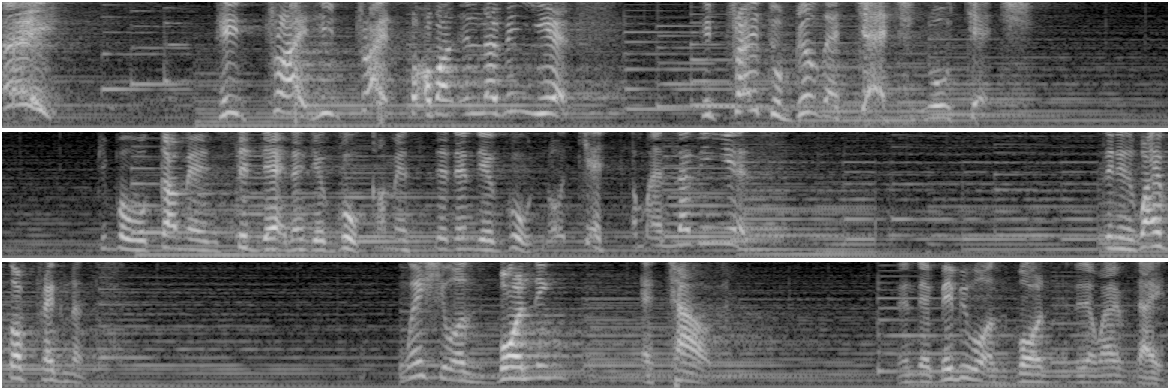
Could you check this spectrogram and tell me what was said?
Hey! He tried, he tried for about 11 years. He tried to build a church, no church. People will come and sit there, and then they go. Come and sit there, then they go. No church. On, 11 years. Then his wife got pregnant. When she was borning a child, and the baby was born, and the wife died.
